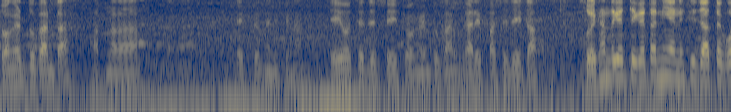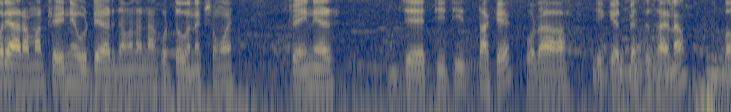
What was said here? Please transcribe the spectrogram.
টঙের দোকানটা, আপনারা দেখতেছেন কিনা। এই হচ্ছে যে সেই টঙের দোকান, গাড়ির পাশে যেটা সো এখান থেকে টিকিটটা নিয়ে আনিছি যাতে করে আর আমার ট্রেনে উঠে আর ঝামেলা না করতে হবে অনেক সময় ট্রেনের যে টিটি থাকে, ওরা টিকিট বেচতে চায় না বা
